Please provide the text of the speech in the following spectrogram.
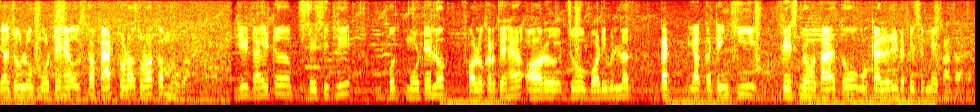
या जो लोग मोटे हैं, उसका फ़ैट थोड़ा थोड़ा कम होगा। ये डाइट बेसिकली बहुत मोटे लोग फॉलो करते हैं, और जो बॉडी बिल्डर कट या कटिंग की फेस में होता है तो वो कैलोरी डेफिसिट में खाता है।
